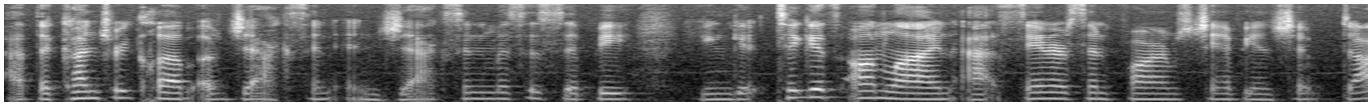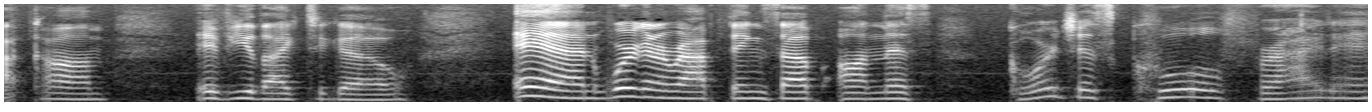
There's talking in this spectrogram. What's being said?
at the Country Club of Jackson in Jackson, Mississippi. You can get tickets online at SandersonFarmsChampionship.com if you'd like to go. And we're going to wrap things up on this gorgeous, cool Friday.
